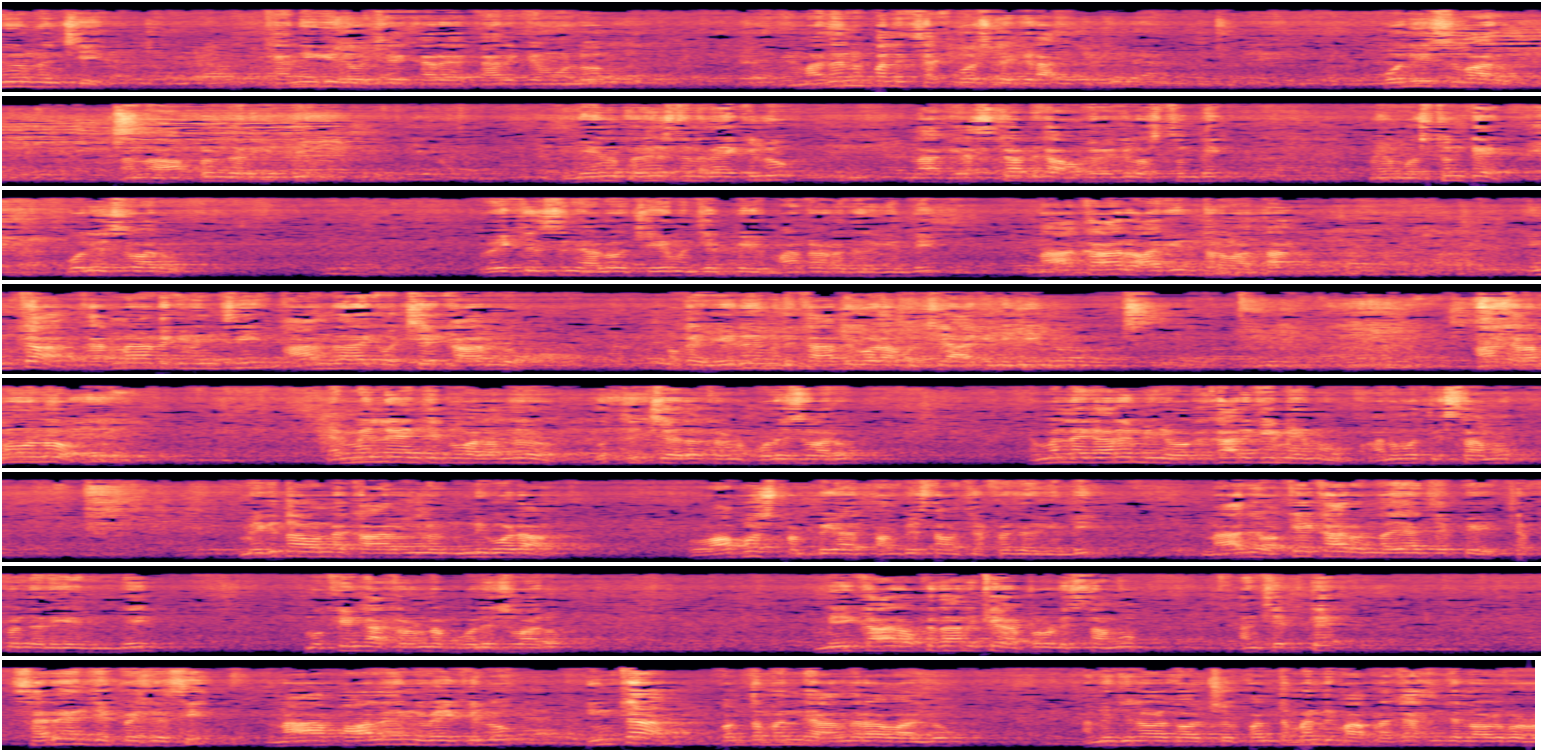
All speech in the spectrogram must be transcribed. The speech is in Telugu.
నుంచి కనిగిరి వచ్చే కార్య- కార్యక్రమంలో మదనపల్లి చెక్పోస్ట్ దగ్గర పోలీసు వారు నన్ను ఆపడం జరిగింది. నేను ప్రవేశిస్తున్న వెహికల్ నాకు ఎస్కార్ట్గా ఒక వెహికల్ వస్తుంది. మేము వస్తుంటే పోలీసు వారు వెహికల్స్ని అలో చేయమని చెప్పి మాట్లాడడం జరిగింది. నా కారు ఆగిన తర్వాత ఇంకా కర్ణాటక నుంచి ఆంధ్రాకి వచ్చే కార్లు ఒక ఏడెనిమిది కార్లు కూడా వచ్చి ఆగినవి ఆ క్రమంలో ఎమ్మెల్యే అని చెప్పి వాళ్ళందరూ గుర్తించారు. అక్కడ పోలీసు వారు. ఎమ్మెల్యే గారు మీ ఒక కారుకే మేము అనుమతిస్తాము. మిగతా ఉన్న కారులన్నీ కూడా వాపస్ పంపి పంపిస్తామని చెప్పడం జరిగింది. నాది ఒకే కారు ఉందయ్యా అని చెప్పి చెప్పడం జరిగింది. ముఖ్యంగా అక్కడ ఉన్న పోలీసు వారు మీ కారు ఒకదానికే అప్రూవల్ ఇస్తాము అని చెప్తే సరే అని చెప్పేసేసి నా ఫాలోయింగ్ వెహికల్ ఇంకా కొంతమంది ఆంధ్ర వాళ్ళు అన్ని జిల్లాలు కావచ్చు కొంతమంది మా ప్రకాశం జిల్లాలో కూడా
